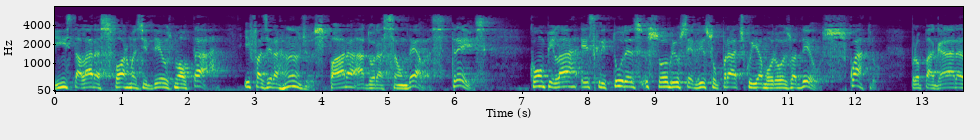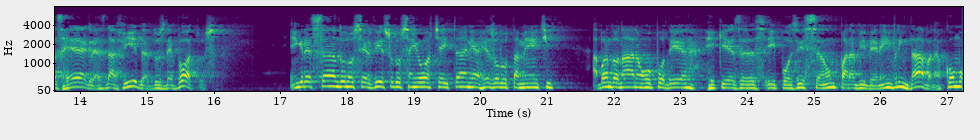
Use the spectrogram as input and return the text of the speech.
Instalar as formas de Deus no altar e fazer arranjos para a adoração delas. 3. Compilar escrituras sobre o serviço prático e amoroso a Deus. 4. Propagar as regras da vida dos devotos. Ingressando no serviço do Senhor Chaitanya resolutamente, abandonaram o poder, riquezas e posição para viver em Vrindavana como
